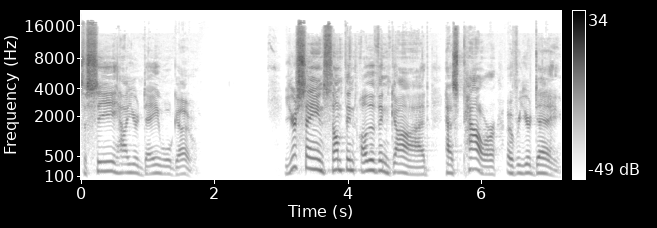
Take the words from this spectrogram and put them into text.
to see how your day will go? You're saying something other than God has power over your day,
